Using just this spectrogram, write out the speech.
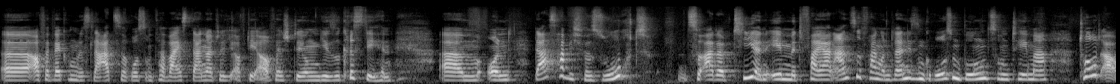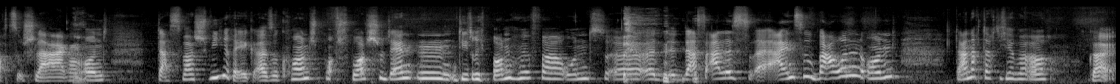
äh, Auferweckung des Lazarus und verweist dann natürlich auf die Auferstehung Jesu Christi hin. Ähm, und das habe ich versucht zu adaptieren, eben mit Feiern anzufangen und dann diesen großen Bogen zum Thema Tod auch zu schlagen. Und das war schwierig. Also Korn-Sportstudenten, Dietrich Bonhoeffer und äh, das alles äh, einzubauen. Und danach dachte ich aber auch, geil,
